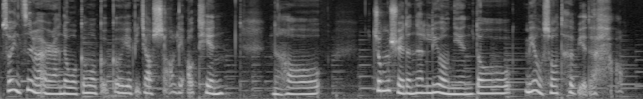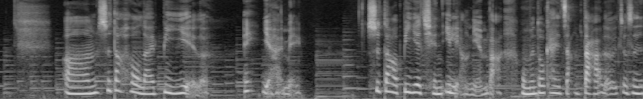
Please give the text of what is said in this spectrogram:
所以自然而然的，我跟我哥哥也比较少聊天。然后中学的那六年都没有说特别的好。嗯，是到后来毕业了，哎，也还没，是到毕业前一两年吧，我们都开始长大了，就是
